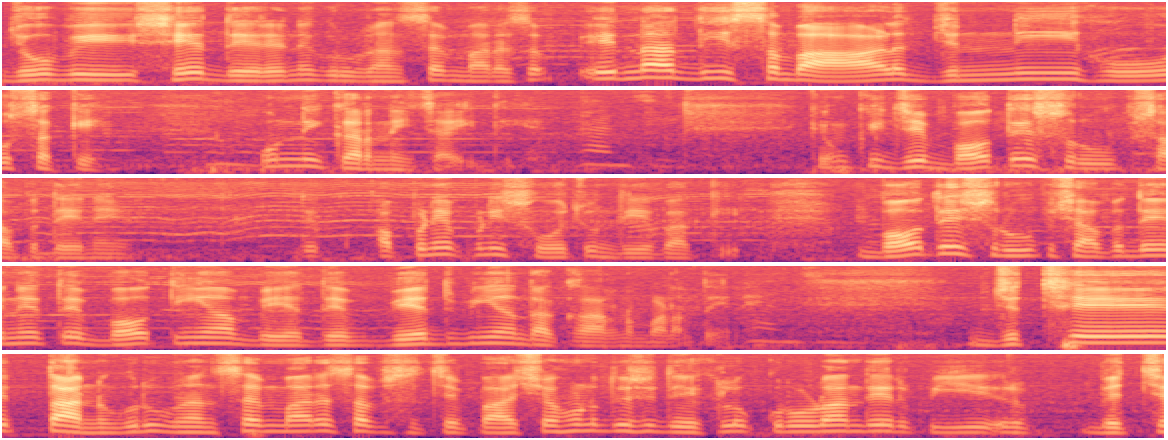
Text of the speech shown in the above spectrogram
ਜੋ ਵੀ ਸੇਧ ਦੇ ਰਹੇ ਨੇ ਗੁਰੂ ਗ੍ਰੰਥ ਸਾਹਿਬ ਮਹਾਰਾਜ ਸਾਹਿਬ ਇਹਨਾਂ ਦੀ ਸੰਭਾਲ ਜਿੰਨੀ ਹੋ ਸਕੇ ਉਨੀ ਕਰਨੀ ਚਾਹੀਦੀ ਹੈ। ਕਿਉਂਕਿ ਜੇ ਬਹੁਤੇ ਸਰੂਪ ਛਪਦੇ ਨੇ ਦੇਖੋ ਆਪਣੀ ਆਪਣੀ ਸੋਚ ਹੁੰਦੀ ਹੈ ਬਾਕੀ ਬਹੁਤੇ ਸਰੂਪ ਛਪਦੇ ਨੇ ਤੇ ਬਹੁਤੀਆਂ ਬੇਦ ਬੇਦਬੀਆਂ ਦਾ ਕਾਰਨ ਬਣਦੇ ਨੇ। ਜਿੱਥੇ ਧੰਨ ਗੁਰੂ ਗ੍ਰੰਥ ਸਾਹਿਬ ਮਹਾਰਾਜ ਸਭ ਸੱਚੇ ਪਾਤਸ਼ਾਹ, ਹੁਣ ਤੁਸੀਂ ਦੇਖ ਲਓ ਕਰੋੜਾਂ ਦੇ ਰੁਪਏ ਵਿੱਚ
